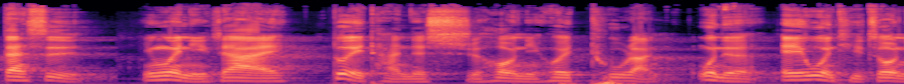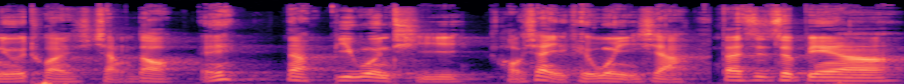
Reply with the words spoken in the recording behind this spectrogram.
但是。因为你在对谈的时候，你会突然问了 A 问题之后，你会突然想到，诶，那 B 问题好像也可以问一下。但是这边啊，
